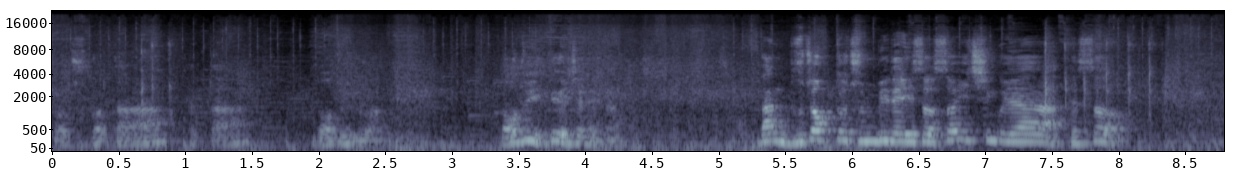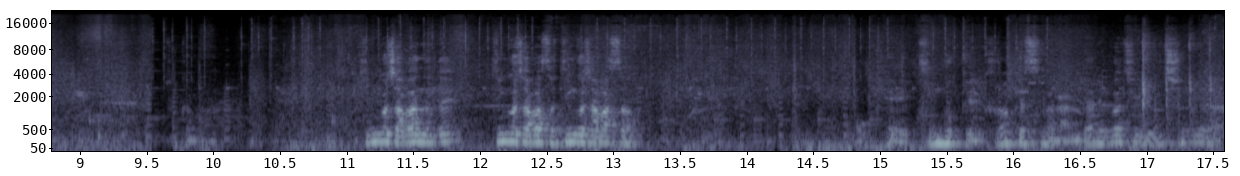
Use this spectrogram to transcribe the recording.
너 죽었다. 됐다. 너도 일로 와. 너도 이겨 이제 내가 난 무적도 준비돼 있었어 이 친구야. 됐어. 잠깐만. 딩거 잡았는데? 딩거 잡았어 딩거 잡았어. 오케이. 궁극기를 그렇게 쓰면 안 되는 거지 이 친구야.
